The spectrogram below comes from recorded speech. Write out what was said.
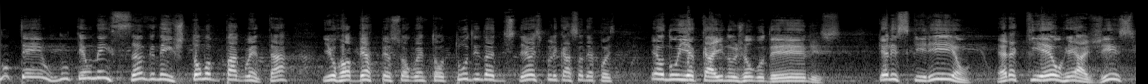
Não tenho, não tenho nem sangue, nem estômago para aguentar. E o Roberto Pessoa aguentou tudo e ainda deu a explicação depois. Eu não ia cair no jogo deles. O que eles queriam era que eu reagisse,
